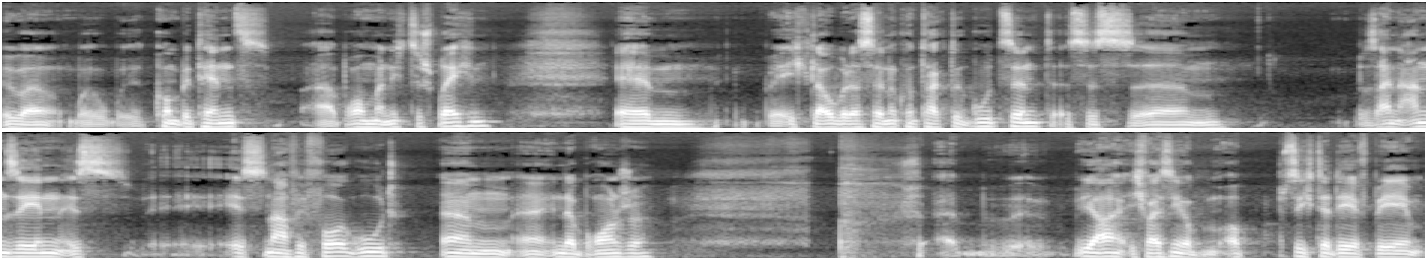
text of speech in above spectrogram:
über Kompetenz äh, braucht man nicht zu sprechen. Ähm, ich glaube, dass seine Kontakte gut sind. Es ist ähm, sein Ansehen ist ist nach wie vor gut ähm, äh, in der Branche ja, ich weiß nicht, ob, ob sich der DFB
